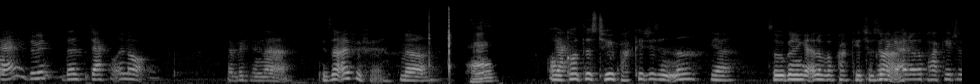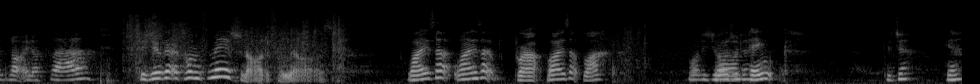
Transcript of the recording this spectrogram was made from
Hey, is there, there's definitely not everything there. Is that everything? No. Huh? Oh Yeah. god, there's two packages, isn't there? Yeah. So we're gonna get another package We're as gonna well. get another package, there's not enough there. Did you get a confirmation order from yours? Why is that? Why is that bra? Why is that black? What did You ordered pink. Did you? Yeah.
